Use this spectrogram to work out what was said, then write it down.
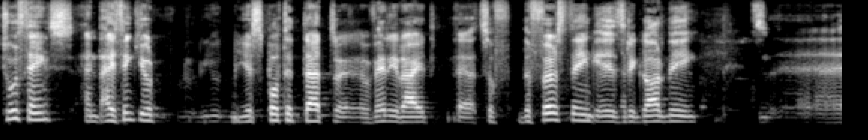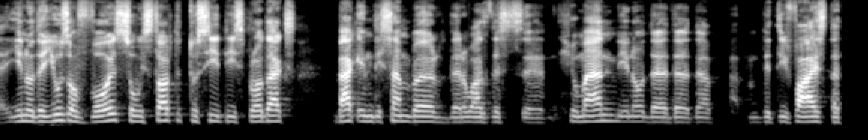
Two things, and I think you you, you spotted that uh, very right. Uh, so f- the first thing is regarding uh, you know the use of voice. So we started to see these products back in December. There was this uh, human, you know, the the the the device that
